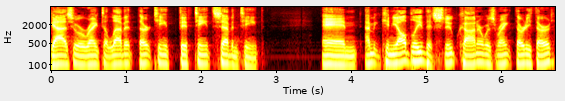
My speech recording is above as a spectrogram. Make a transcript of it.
Guys who are ranked 11th, 13th, 15th, 17th. And I mean, can y'all believe that Snoop Conner was ranked 33rd?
